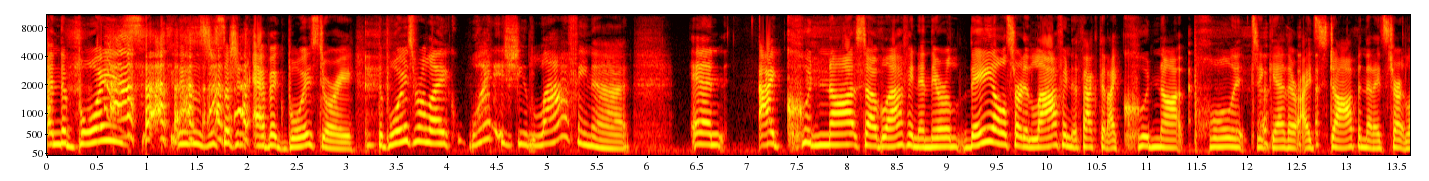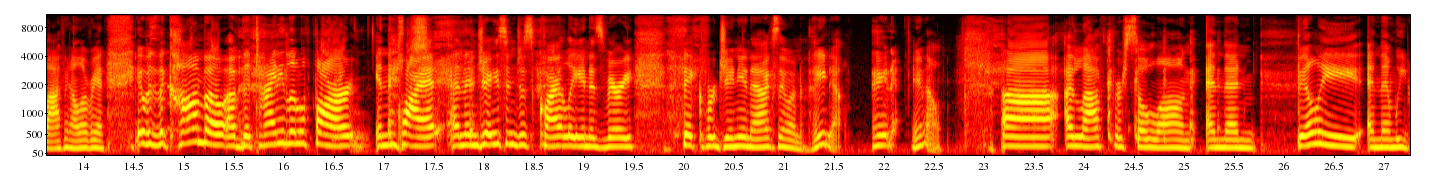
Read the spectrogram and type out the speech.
And the boys, this is just such an epic boy story. The boys were like, What is she laughing at? And I could not stop laughing, and they were they all started laughing at the fact that I could not pull it together. I'd stop and then I'd start laughing all over again. It was the combo of the tiny little fart in the quiet, and then Jason just quietly in his very thick Virginian accent went, "Hey now, Hey, you know." Uh, I laughed for so long, and then Billy, and then we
